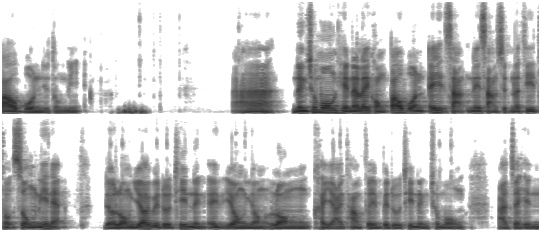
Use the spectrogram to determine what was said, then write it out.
เป้าบนอยู่ตรงนี้ อ่าหนึ่งชั่วโมงเห็นอะไรของเป้าบนเอ้ยสามในสามสิบนาทีทรงนี้เนี่ย เดี๋ยวลองย่อยไปดูที่หนึ่งเอ้ยลองลองลองขยาย time frame ไปดูที่หนึ่งชั่วโมง อาจจะเห็น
